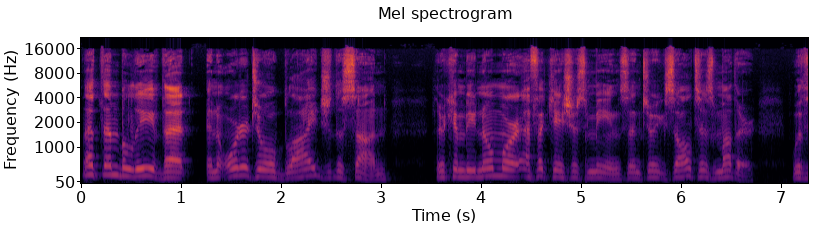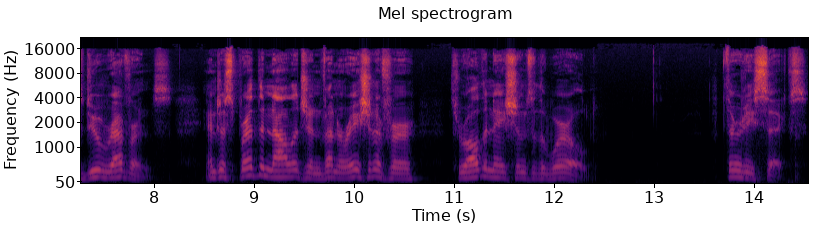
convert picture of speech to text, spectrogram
Let them believe that, in order to oblige the Son, there can be no more efficacious means than to exalt his mother with due reverence, and to spread the knowledge and veneration of her through all the nations of the world. 36.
